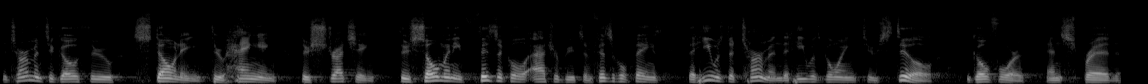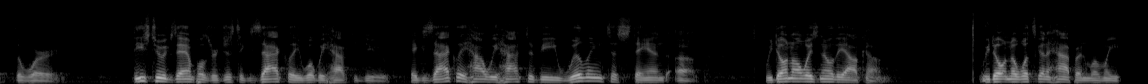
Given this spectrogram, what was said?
determined to go through stoning, through hanging, through stretching, through so many physical attributes and physical things that he was determined that he was going to still go forth and spread the word. These two examples are just exactly what we have to do, exactly how we have to be willing to stand up. We don't always know the outcome. We don't know what's going to happen when we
